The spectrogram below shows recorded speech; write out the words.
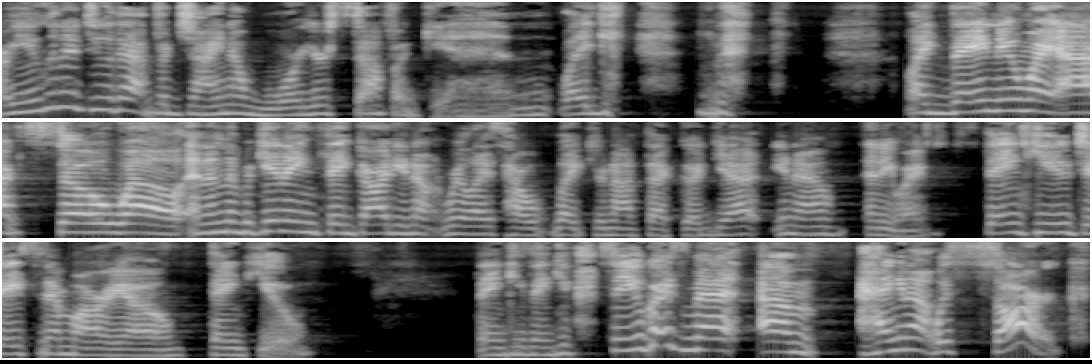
are you to do that vagina warrior stuff again? Like, like they knew my act so well. And in the beginning, thank God you don't realize how like you're not that good yet, you know? Anyway, thank you, Jason and Mario. Thank you. Thank you. Thank you. So you guys met, um, hanging out with Sark.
